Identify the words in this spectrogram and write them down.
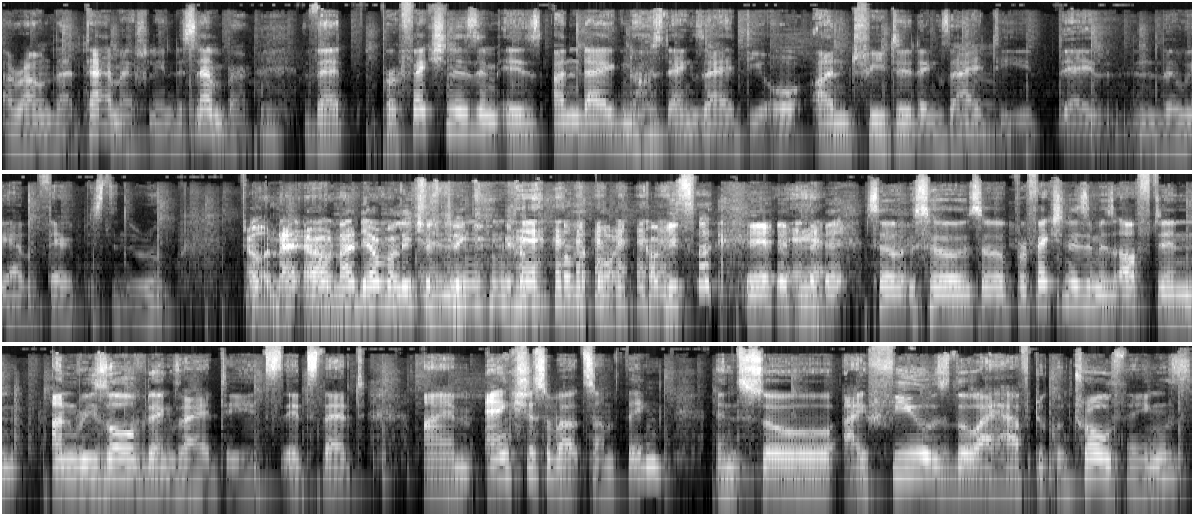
around that time, actually in December, that perfectionism is undiagnosed anxiety or untreated anxiety. I- and we have a therapist in the room. Oh, na- oh, Nadia, I'm a little And- yeah. So so so perfectionism is often unresolved anxiety. It's it's that I'm anxious about something and so I feel as though I have to control things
